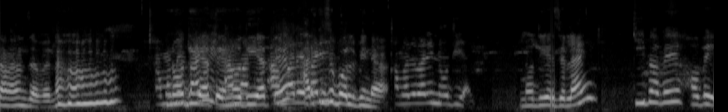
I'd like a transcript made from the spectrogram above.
জানানো যাবে না। নদিয়াতে নদিয়াতে? আর কিছু বলবি না? আমাদের বাড়ি নদিয়া। নদিয়া জেলায়? কীভাবে হবে?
